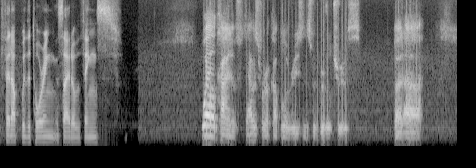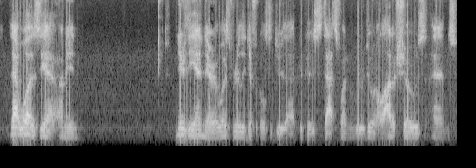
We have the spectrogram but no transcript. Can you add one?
fed up with the touring side of things. Well, kind of. That was for a couple of reasons with Brutal Truth. But uh, that was, yeah, I mean, near the end there, it was really difficult to do that because that's when we were doing a lot of shows and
